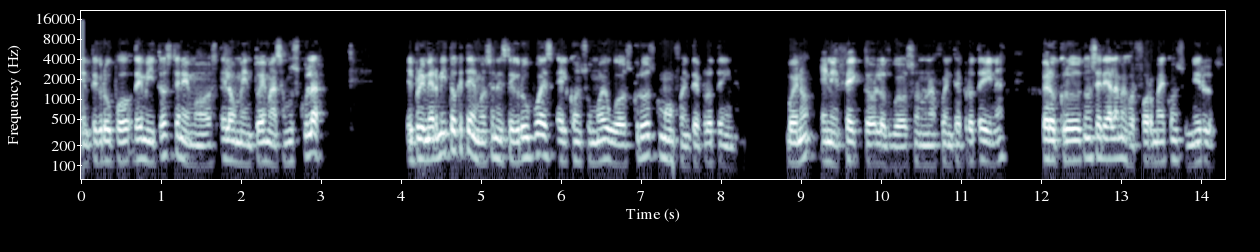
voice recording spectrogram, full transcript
En este grupo de mitos tenemos el aumento de masa muscular. El primer mito que tenemos en este grupo es el consumo de huevos crudos como fuente de proteína. Bueno, en efecto, los huevos son una fuente de proteína, pero crudos no sería la mejor forma de consumirlos,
